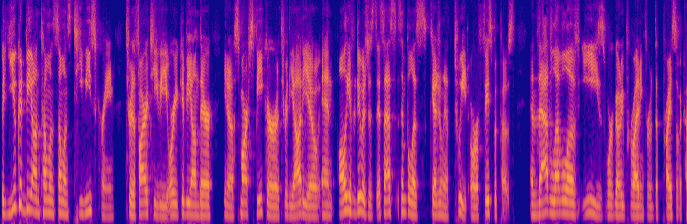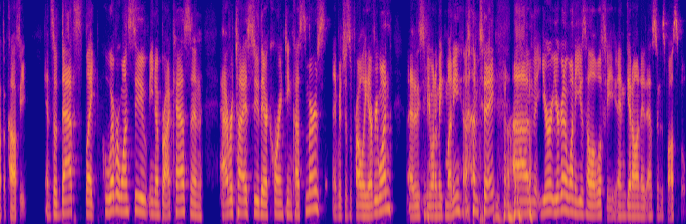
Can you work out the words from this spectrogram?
But you could be on someone's someone's TV screen through the Fire TV, or you could be on their you know smart speaker through the audio and all you have to do is just it's as simple as scheduling a tweet or a facebook post and that level of ease we're going to be providing for the price of a cup of coffee. And so that's like whoever wants to you know broadcast and advertise to their quarantine customers which is probably everyone at least if you want to make money um, today um, you're you're going to want to use hello woofy and get on it as soon as possible.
